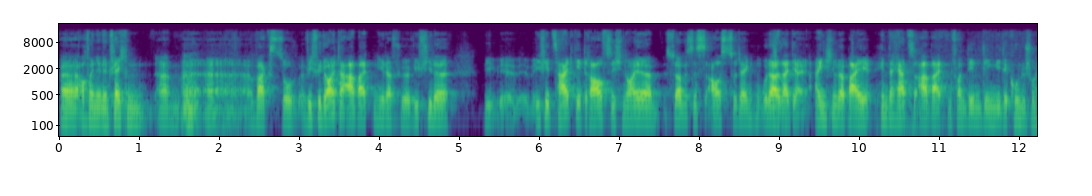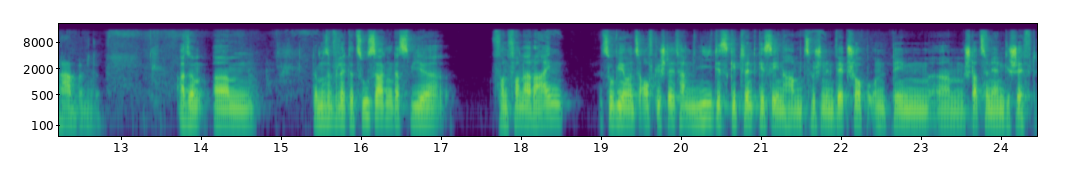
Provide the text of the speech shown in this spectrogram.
äh, auch wenn in den Flächen ähm, mhm. äh, äh, wächst. So, wie viele Leute arbeiten hier dafür? Wie viele, wie, wie viel Zeit geht drauf, sich neue Services auszudenken? Oder seid ihr eigentlich nur dabei, hinterherzuarbeiten von den Dingen, die der Kunde schon haben möchte? Also, ähm, da muss man vielleicht dazu sagen, dass wir von vornherein so wie wir uns aufgestellt haben, nie das getrennt gesehen haben zwischen dem Webshop und dem ähm, stationären Geschäft.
